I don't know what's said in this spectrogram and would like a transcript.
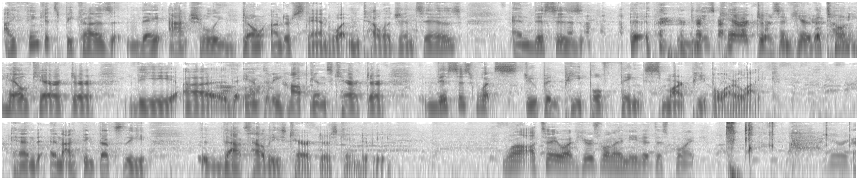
I think it's because they actually don't understand what intelligence is, and this is these characters in here, the Tony Hale character, the uh, the Anthony Hopkins character. This is what stupid people think smart people are like, and and I think that's the that's how these characters came to be. Well, I'll tell you what. Here's what I need at this point. There we go.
